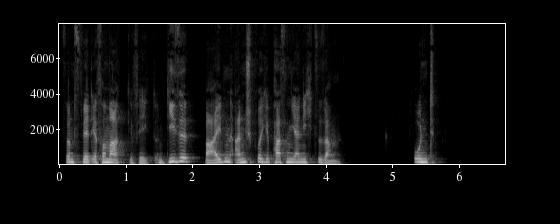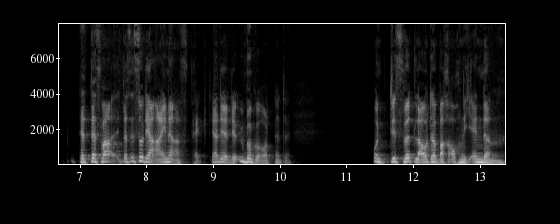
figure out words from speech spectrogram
sonst werdet ihr vom Markt gefegt. Und diese beiden Ansprüche passen ja nicht zusammen. Und das, das, war, das ist so der eine Aspekt, ja, der, der übergeordnete. Und das wird Lauterbach auch nicht ändern.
